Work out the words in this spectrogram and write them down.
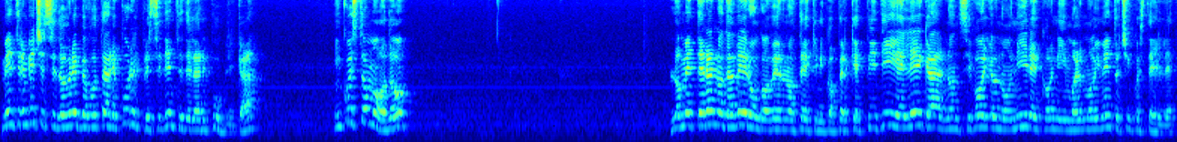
mentre invece si dovrebbe votare pure il presidente della repubblica in questo modo lo metteranno davvero un governo tecnico perché pd e lega non si vogliono unire con il movimento 5 stelle.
